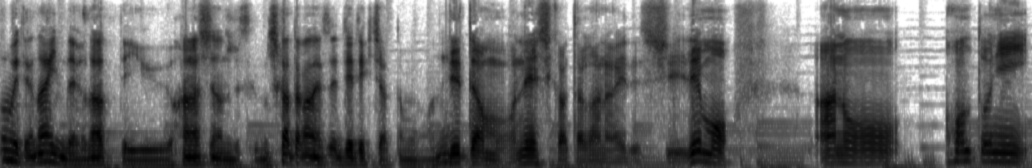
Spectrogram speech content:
求めてないんだよなっていう話なんですけども、仕方がないですね。出てきちゃったものはね。出たもんはね、仕方がないですし、でも、あの、本当に、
